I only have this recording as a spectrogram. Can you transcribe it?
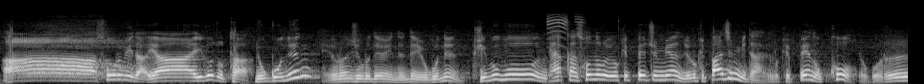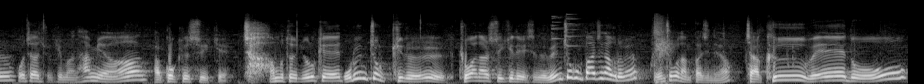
아 소름이다. 야 이거 좋다. 요거는 이런 식으로 되어 있는데 요거는 귀 부분 약간 손으로 이렇게 빼주면 이렇게 빠집니다. 이렇게 빼놓고 요거를 꽂아주기만 하면 바꿔 낄 수 있게. 자 아무튼 이렇게 오른쪽 귀를 교환할 수 있게 되어 있습니다. 왼쪽은 빠지나 그러면? 왼쪽은 안 빠지네요. 자 그 외에도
